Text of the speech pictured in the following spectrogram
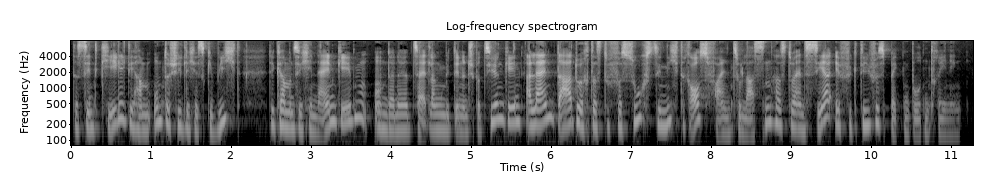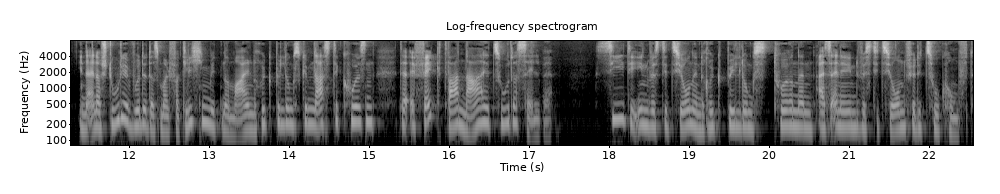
Das sind Kegel, die haben unterschiedliches Gewicht, die kann man sich hineingeben und eine Zeit lang mit denen spazieren gehen. Allein dadurch, dass du versuchst, sie nicht rausfallen zu lassen, hast du ein sehr effektives Beckenbodentraining. In einer Studie wurde das mal verglichen mit normalen Rückbildungsgymnastikkursen. Der Effekt war nahezu derselbe. Sieh die Investition in Rückbildungsturnen als eine Investition für die Zukunft.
